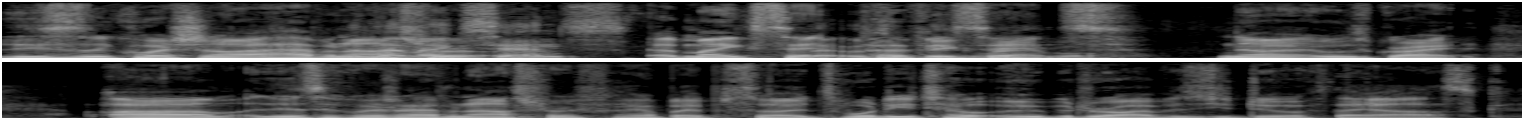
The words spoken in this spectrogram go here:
this is a question I haven't Does asked. that make for- sense? It makes sense. That was a Perfect big ramble. sense. No, it was great. Um, this is a question I haven't asked for a couple episodes. What do you tell Uber drivers you do if they ask?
